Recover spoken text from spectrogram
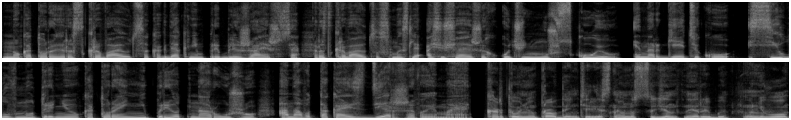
но которые раскрываются, когда к ним приближаешься. Раскрываются в смысле ощущаешь их очень мужскую энергетику силу внутреннюю, которая не прет наружу. Она вот такая сдерживаемая. Карта у него, правда, интересная. Он асцендентные рыбы, у него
